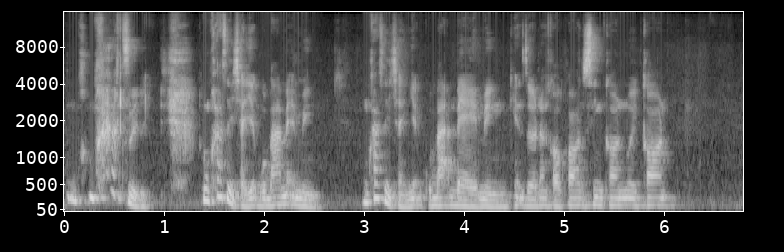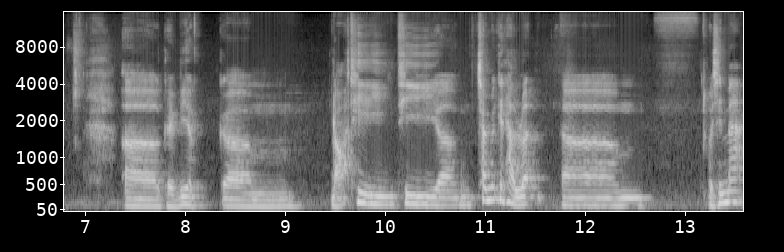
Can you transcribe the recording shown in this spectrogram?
cũng không khác gì không khác gì trải nghiệm của ba mẹ mình không khác gì trải nghiệm của bạn bè mình hiện giờ đang có con sinh con nuôi con. Uh, cái việc um, đó thì thì uh, trong những cái thảo luận ờ, uh, ở trên mạng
